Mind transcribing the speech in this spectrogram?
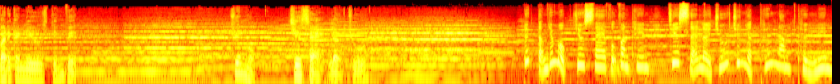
Vatican News tiếng Việt Chuyên mục Chia sẻ lời Chúa Đức Tổng giám mục Chiêu Xe Vũ Văn Thiên chia sẻ lời Chúa Chúa Nhật thứ năm thường niên.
